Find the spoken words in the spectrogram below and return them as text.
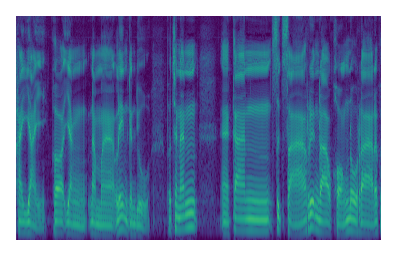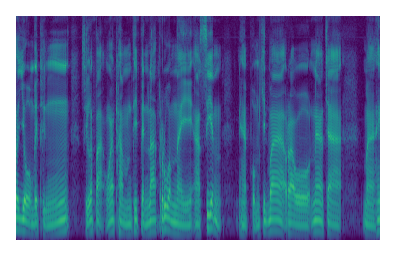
ไทยใหญ่ก็ยังนำมาเล่นกันอยู่ เพราะฉะนั้นการศึกษาเรื่องราวของโนรา แล้วก็โยงไปถึงศิลปะวัฒนธรรมที่เป็นรากร่วมในอาเซียนนะครับผมคิดว่าเราน่าจะมาให้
